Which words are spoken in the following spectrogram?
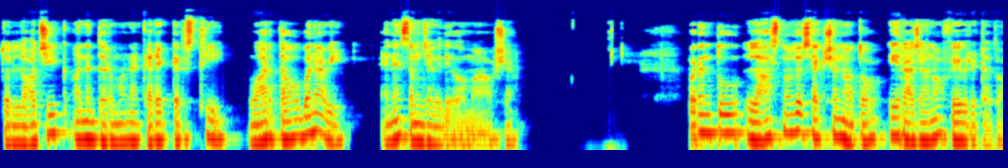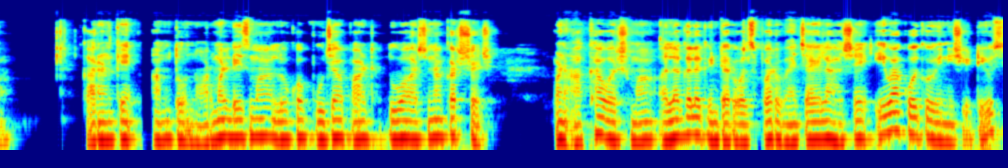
તો લોજિક અને ધર્મના કેરેક્ટર્સથી વાર્તાઓ બનાવી એને સમજાવી દેવામાં આવશે. પરંતુ લાસ્ટનો જે સેક્શન હતો એ રાજાનો ફેવરેટ હતો. કારણ કે આમ તો નોર્મલ ડેઝમાં લોકો પૂજા પાઠ, દુઆ અર્ચના કરશે જ. પણ આખા વર્ષમાં અલગ અલગ ઇન્ટરવલ્સ પર વહેંચાયેલા હશે એવા કોઈ કોઈ ઇનિશિયેટિવ્સ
